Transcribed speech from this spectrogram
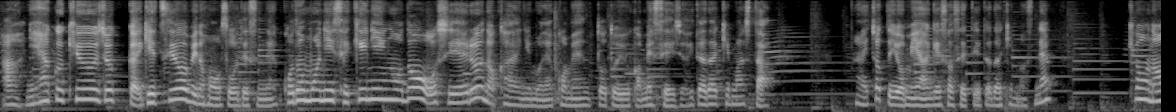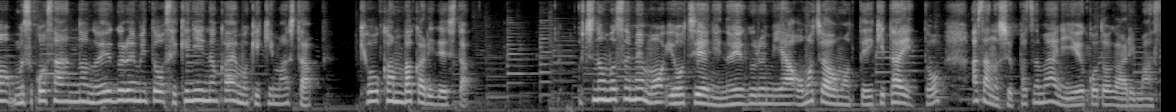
あ、290回、月曜日の放送ですね。子供に責任をどう教えるの回にもね、コメントというかメッセージをいただきました。はい、ちょっと読み上げさせていただきますね。今日の息子さんのぬいぐるみと責任の回も聞きました。共感ばかりでした。うちの娘も幼稚園にぬいぐるみやおもちゃを持って行きたいと朝の出発前に言うことがあります。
